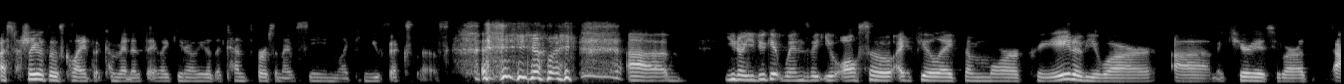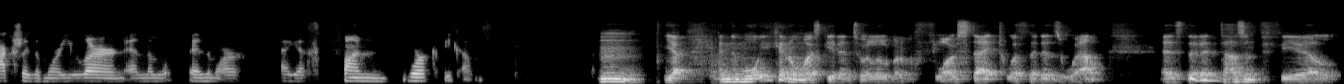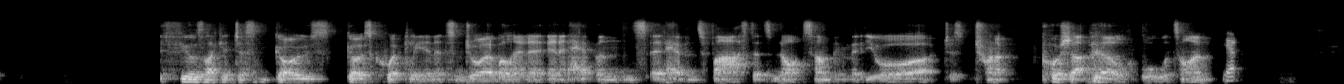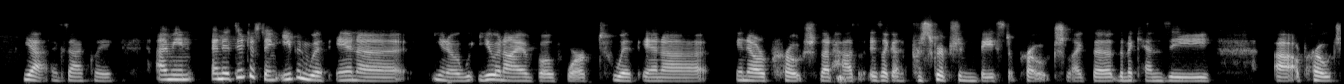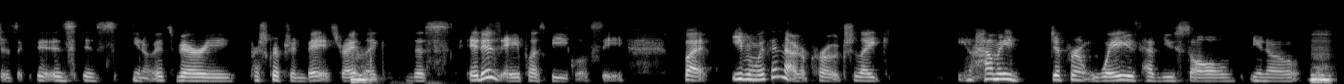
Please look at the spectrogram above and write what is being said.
especially with those clients that come in and say like you know you know the 10th person i've seen like can you fix this you know like um you know you do get wins but you also i feel like the more creative you are um, and curious you are actually the more you learn and the and the more i guess fun work becomes mm, yeah and the more you can almost get into a little bit of a flow state with it as well is that it mm-hmm. doesn't feel it feels like it just goes goes quickly and it's enjoyable and it and it happens it happens fast. It's not something that you're just trying to push uphill all the time. Yep. Yeah, exactly. I mean, and it's interesting, even within a, you know, you and I have both worked within a in our approach that has is like a prescription based approach, like the the McKenzie uh, approach is is is you know it's very prescription based right mm-hmm. like this it is a plus b equals c but even within that approach like you know how many different ways have you solved you know mm.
